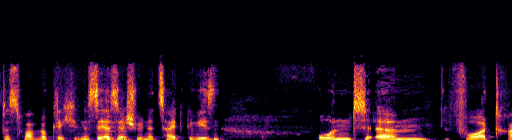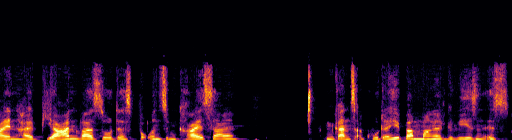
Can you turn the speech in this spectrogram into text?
das war wirklich eine sehr, mhm. sehr schöne Zeit gewesen. Und ähm, vor dreieinhalb Jahren war es so, dass bei uns im Kreissaal ein ganz akuter Hebammenmangel gewesen ist.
